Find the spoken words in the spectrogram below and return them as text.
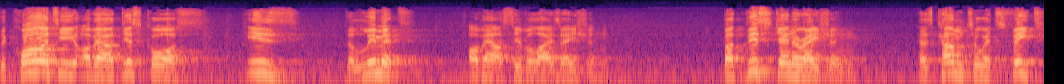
The quality of our discourse is the limit of our civilization. But this generation has come to its feet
